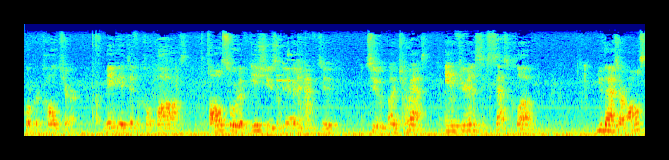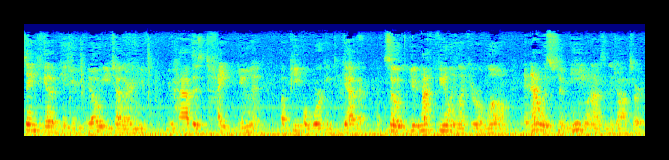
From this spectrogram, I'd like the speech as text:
corporate culture maybe a difficult boss, all sort of issues that you're going to have to to address. And if you're in a success club, you guys are all staying together because you know each other and you you have this tight unit of people working together. So you're not feeling like you're alone. And that was to me when I was in the job search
